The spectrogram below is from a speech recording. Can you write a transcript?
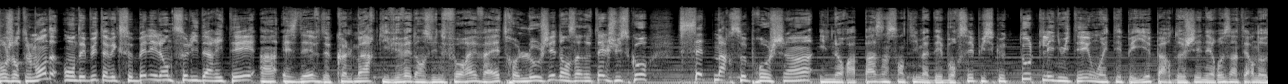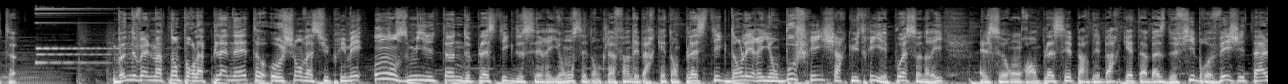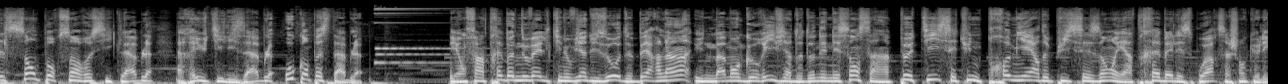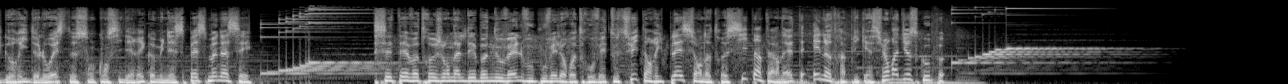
Bonjour tout le monde, on débute avec ce bel élan de solidarité. Un SDF de Colmar qui vivait dans une forêt va être logé dans un hôtel jusqu'au 7 mars prochain. Il n'aura pas un centime à débourser puisque toutes les nuitées ont été payées par de généreux internautes. Bonne nouvelle maintenant pour la planète. Auchan va supprimer 11 000 tonnes de plastique de ses rayons. C'est donc la fin des barquettes en plastique dans les rayons boucherie, charcuterie et poissonnerie. Elles seront remplacées par des barquettes à base de fibres végétales 100% recyclables, réutilisables ou compostables. Et enfin, très bonne nouvelle qui nous vient du zoo de Berlin. Une maman gorille vient de donner naissance à un petit. C'est une première depuis 16 ans et un très bel espoir, sachant que les gorilles de l'Ouest sont considérées comme une espèce menacée. C'était votre journal des bonnes nouvelles. Vous pouvez le retrouver tout de suite en replay sur notre site internet et notre application Radioscoop.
